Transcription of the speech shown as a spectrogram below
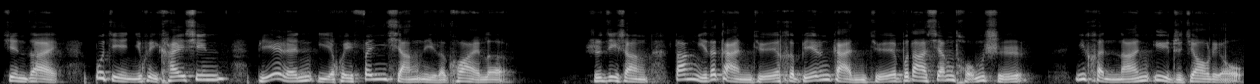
现在不仅你会开心，别人也会分享你的快乐。实际上，当你的感觉和别人感觉不大相同时，你很难与之交流。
